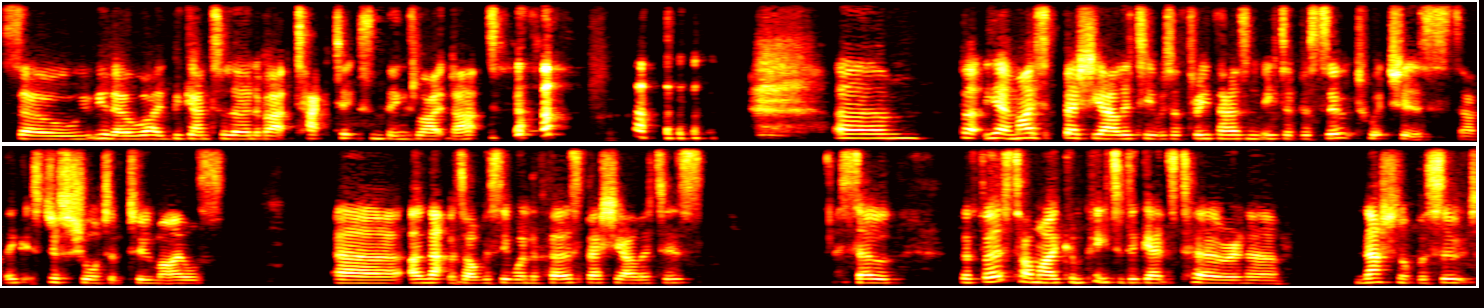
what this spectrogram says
So, you know, I began to learn about tactics and things like that. um, but yeah, my speciality was a 3,000 meter pursuit, which is, I think it's just short of two miles. Uh, and that was obviously one of her specialities. So the first time I competed against her in a national pursuit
